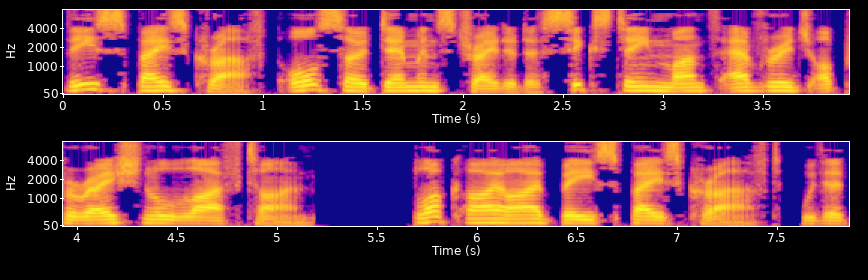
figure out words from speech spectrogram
These spacecraft also demonstrated a 16-month average operational lifetime. Block IIB spacecraft, with a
